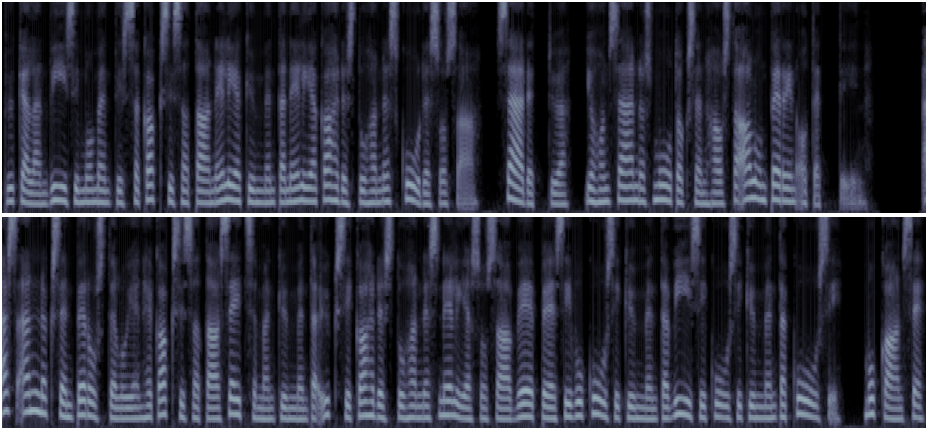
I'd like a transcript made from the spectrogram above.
pykälän 5 momentissa 244 2006 osaa, säädettyä, johon säännös muutoksen hausta alun perin otettiin. S-ännöksen perustelujen he 271 2004 osaa VP sivu 65-66, mukaan se,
